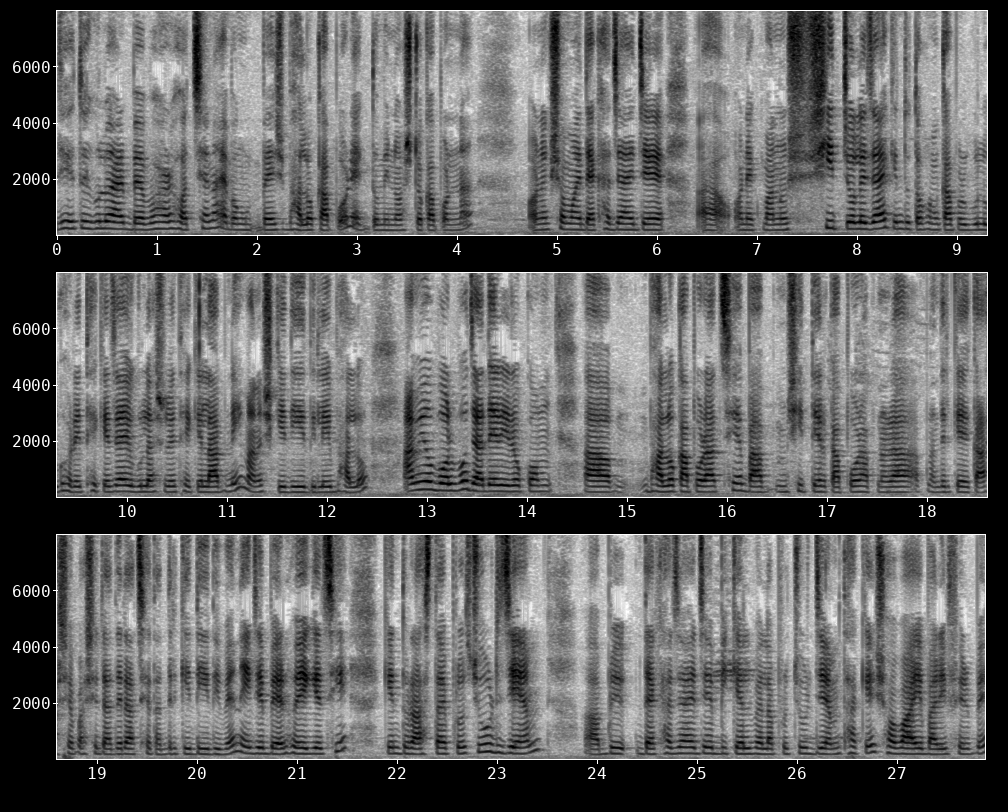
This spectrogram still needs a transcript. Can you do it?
যেহেতু এগুলো আর ব্যবহার হচ্ছে না এবং বেশ ভালো কাপড়, একদমই নষ্ট কাপড় না। অনেক সময় দেখা যায় যে অনেক মানুষ শীত চলে যায়, কিন্তু তখন কাপড়গুলো ঘরে থেকে যায় এগুলো আসলে থেকে লাভ নেই, মানুষকে দিয়ে দিলেই ভালো। আমিও বলব, যাদের এরকম ভালো কাপড় আছে বা শীতের কাপড় আপনারা, আপনাদেরকে আশেপাশে যাদের আছে তাদেরকে দিয়ে দিবেন। এই যে বের হয়ে গেছি, কিন্তু রাস্তায় প্রচুর জ্যাম দেখা যায় যে বিকেলবেলা প্রচুর জ্যাম থাকে, সবাই বাড়ি ফিরবে।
